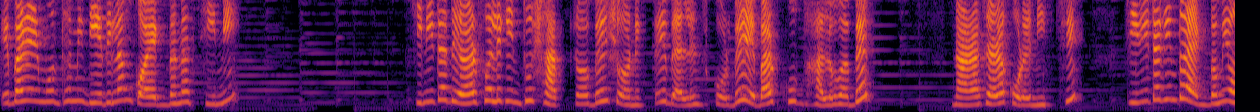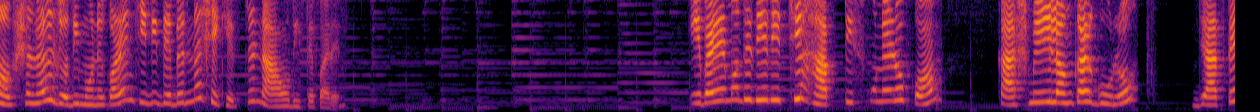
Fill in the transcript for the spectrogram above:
এবার এর মধ্যে আমি দিয়ে দিলাম কয়েক দানা চিনি। চিনিটা দেওয়ার ফলে কিন্তু স্বাদটাও বেশ অনেকটাই ব্যালেন্স করবে। এবার খুব ভালোভাবে নাড়াচাড়া করে নিচ্ছি। চিনিটা কিন্তু একদমই অপশনাল যদি মনে করেন চিনি দেবেন না, সেক্ষেত্রে নাও দিতে পারেন। এবারের মধ্যে দিয়ে দিচ্ছি হাফ টিস্পুনেরও কম কাশ্মীরি লঙ্কার গুঁড়ো। যাতে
